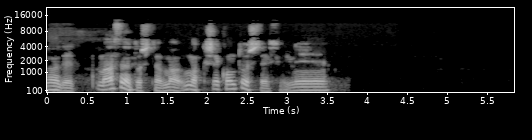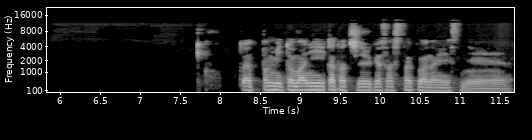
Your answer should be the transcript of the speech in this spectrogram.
なので、まあ、アスナとしては、まあ、うまく試合コントロールしたいですよね。やっぱ三笘にいい形で受けさせたくはないですね。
